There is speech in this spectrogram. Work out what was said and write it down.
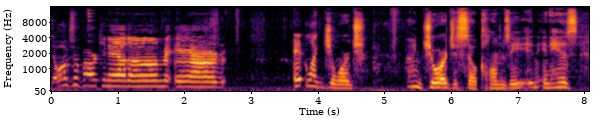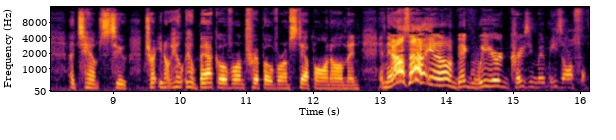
dogs are barking at him, and it, like George, I mean, George is so clumsy in, in his attempts to try, you know, he'll, he'll back over him, trip over him, step on him, and, and then oh, outside, you know, a big, weird, crazy movement. He's awful.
